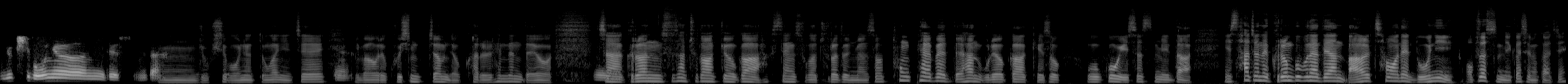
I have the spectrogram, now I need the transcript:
65년이 됐습니다. 예. 음, 65년 동안 이제 네. 이 마을의 구심점 역할을 했는데요. 네. 자, 그런 수산 초등학교가 학생 수가 줄어들면서 통폐합에 대한 우려가 계속 오고 있었습니다. 이 사전에 그런 부분에 대한 마을 차원의 논의 없었습니까, 지금까지?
